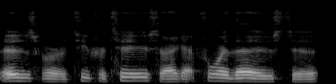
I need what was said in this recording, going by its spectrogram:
Those were two for two, so I got four of those to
